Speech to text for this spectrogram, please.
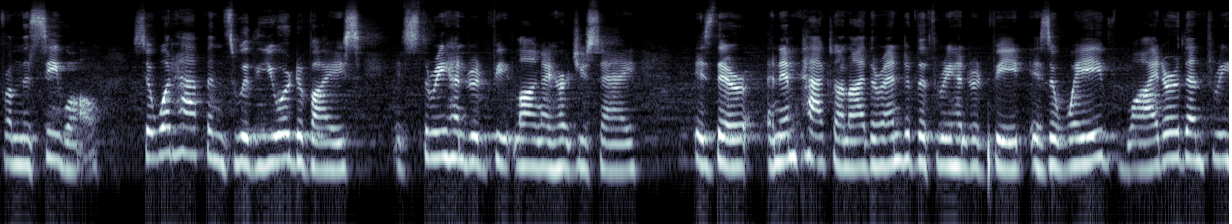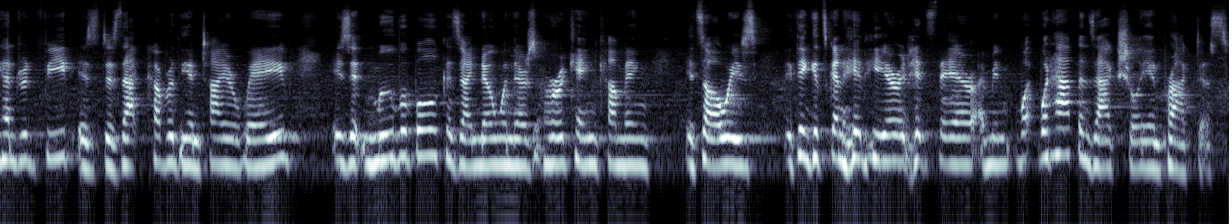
from the seawall. So, what happens with your device? It's 300 feet long, I heard you say is there an impact on either end of the 300 feet? Is a wave wider than 300 feet? Is, does that cover the entire wave? Is it movable? Because I know when there's a hurricane coming, it's always, they think it's going to hit here, it hits there. I mean, what, what happens actually in practice?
